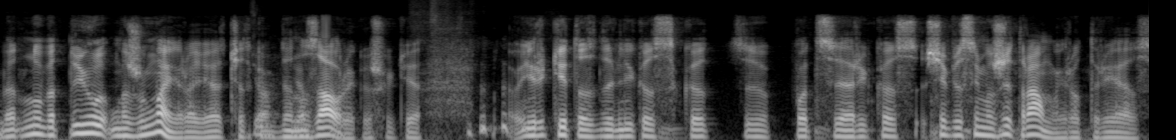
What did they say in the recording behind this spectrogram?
Bet, nu, bet jų mažuma yra, jie čia kaip dinozaurai kažkokie. Ir kitas dalykas, kad pats Erikas, šiaip jisai mažai traumų yra turėjęs.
